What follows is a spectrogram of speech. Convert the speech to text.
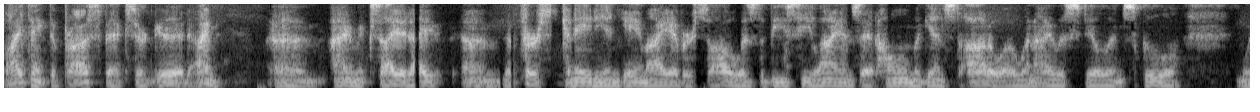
Well, I think the prospects are good. I'm um, I'm excited. I um, the first Canadian game I ever saw was the BC Lions at home against Ottawa when I was still in school we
